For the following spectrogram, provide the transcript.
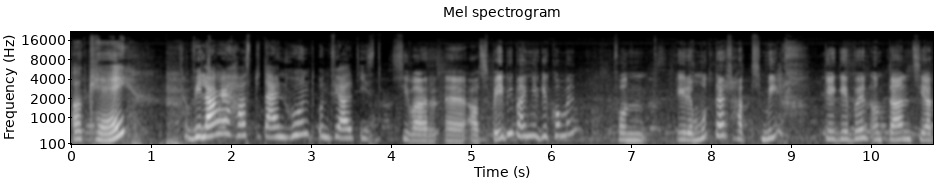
Okay. Wie lange hast du deinen Hund und wie alt ist Sie war äh, als Baby bei mir gekommen. Von ihrer Mutter hat Milch gegeben und dann sie hat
